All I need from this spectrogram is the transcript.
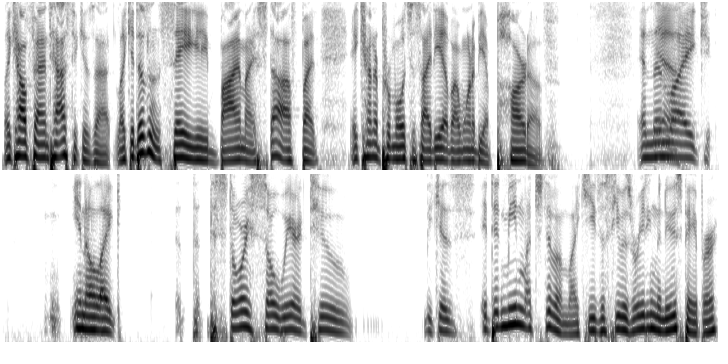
Like how fantastic is that? Like it doesn't say buy my stuff, but it kind of promotes this idea of I want to be a part of. And then Yeah. like you know like the, the story's so weird too because it didn't mean much to him. Like he just he was reading the newspaper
